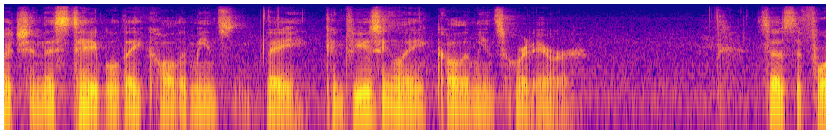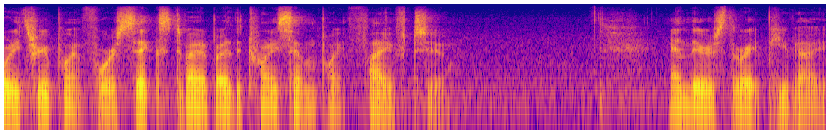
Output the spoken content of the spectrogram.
Which in this table they call the means they confusingly call the mean squared error. So it's the 43.46 divided by the 27.52. And there's the right p-value.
